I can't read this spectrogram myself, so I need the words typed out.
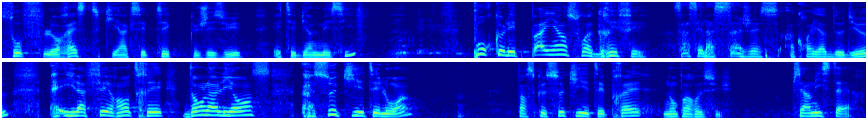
sauf le reste qui a accepté que Jésus était bien le Messie, pour que les païens soient greffés. Ça, c'est la sagesse incroyable de Dieu. Il a fait rentrer dans l'alliance ceux qui étaient loin, parce que ceux qui étaient prêts n'ont pas reçu. C'est un mystère.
